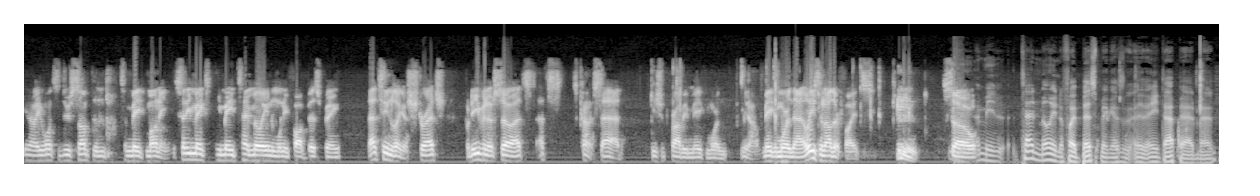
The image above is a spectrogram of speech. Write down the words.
you know he wants to do something to make money. He said he makes he made 10 million when he fought Bisping. That seems like a stretch, but even if so, that's that's it's kind of sad. He should probably make more, than you know, make more than that, at least in other fights. so I mean, ten million to fight Bisping isn't it ain't that bad, man.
